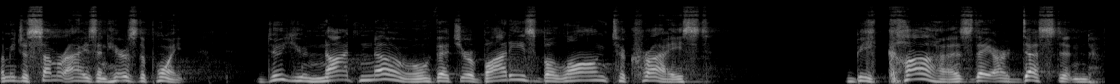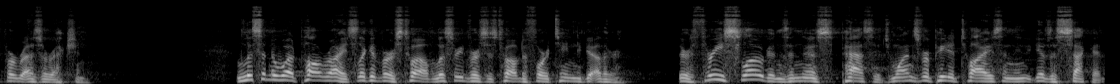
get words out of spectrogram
Let me just summarize, and here's the point. Do you not know that your bodies belong to Christ because they are destined for resurrection? Listen to what Paul writes. Look at verse 12. Let's read verses 12 to 14 together. There are three slogans in this passage. One's repeated twice, and then it gives a second.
